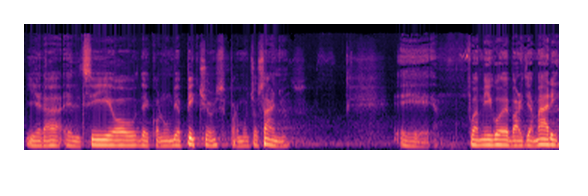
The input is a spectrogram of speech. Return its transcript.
y era el CEO de Columbia Pictures por muchos años. Eh, fue amigo de Bart Yamari.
